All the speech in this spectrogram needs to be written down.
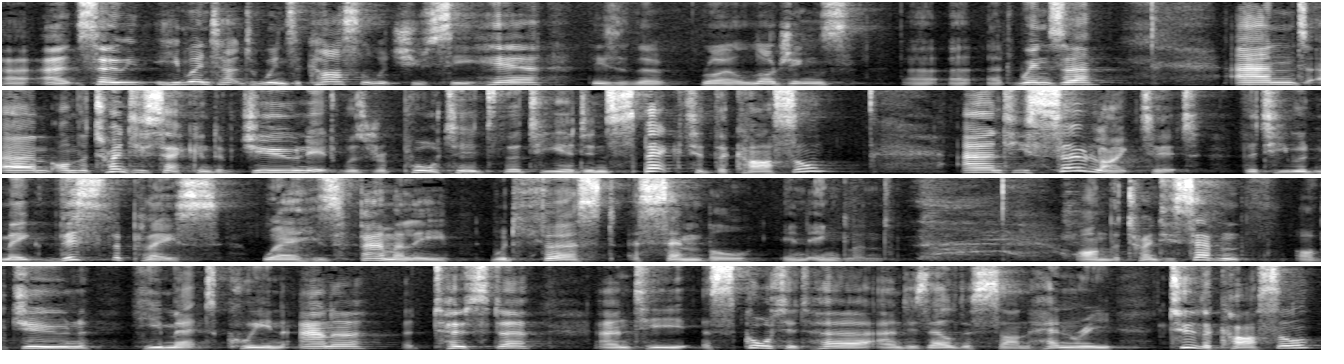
uh, uh, so he went out to Windsor Castle, which you see here. These are the royal lodgings uh, at Windsor. And um, on the 22nd of June, it was reported that he had inspected the castle, and he so liked it that he would make this the place where his family would first assemble in England. On the 27th of June, he met Queen Anna at Towcester, and he escorted her and his eldest son Henry to the castle,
